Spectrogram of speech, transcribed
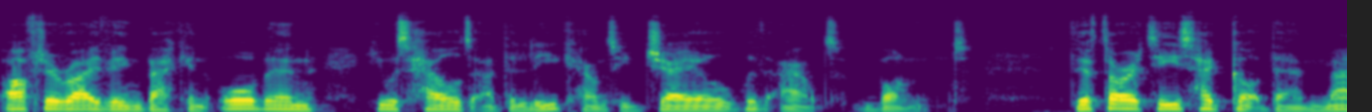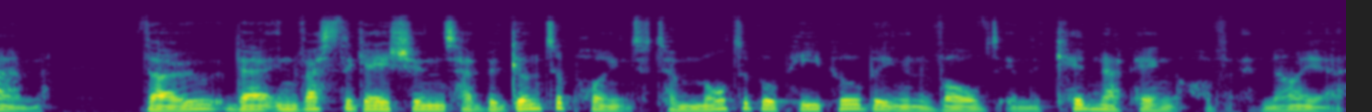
After arriving back in Auburn, he was held at the Lee County Jail without bond. The authorities had got their man, though their investigations had begun to point to multiple people being involved in the kidnapping of Aniah.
